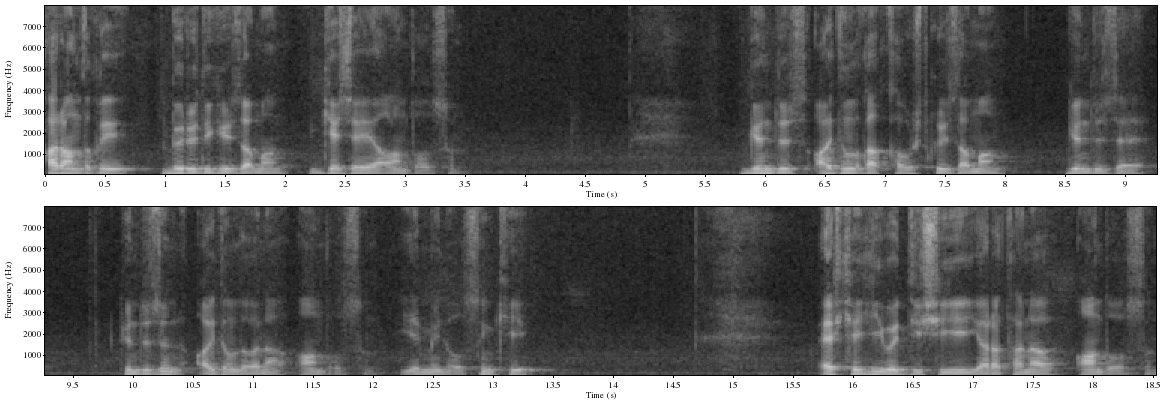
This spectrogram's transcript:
Karanlığı bürüdüğü zaman geceye and olsun. Gündüz aydınlığa kavuştuğu zaman gündüze, gündüzün aydınlığına and olsun. Yemin olsun ki erkeği ve dişiyi yaratana and olsun.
